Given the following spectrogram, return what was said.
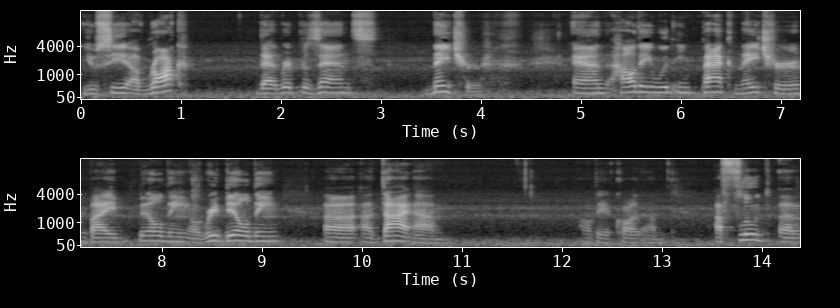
you see a rock that represents nature and how they would impact nature by building or rebuilding uh, a di- um, how they call it, um, a flood uh,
